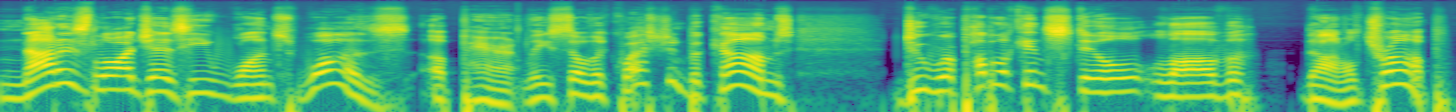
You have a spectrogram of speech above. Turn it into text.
not as large as he once was, apparently. So the question becomes do Republicans still love Donald Trump?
